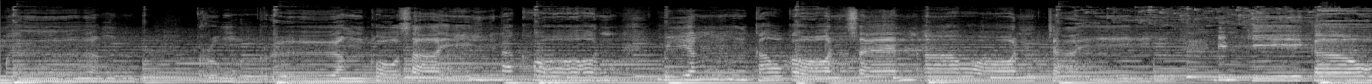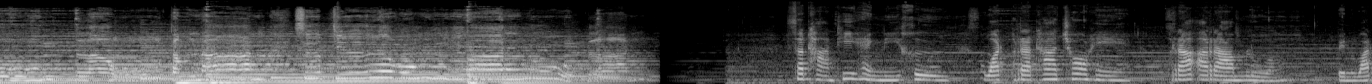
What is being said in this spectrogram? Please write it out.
เมือง รุ่งเรืองโพใสนคร เวียงเก่าก่อนแสนอาวรใจ ดินกีเก่าเล่าตำนานสืบเจือวงวานลูกหลาน สถานที่แห่งนี้คือ วัดพระธาตุช่อแฮพระอารามหลวงเป็นวัด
